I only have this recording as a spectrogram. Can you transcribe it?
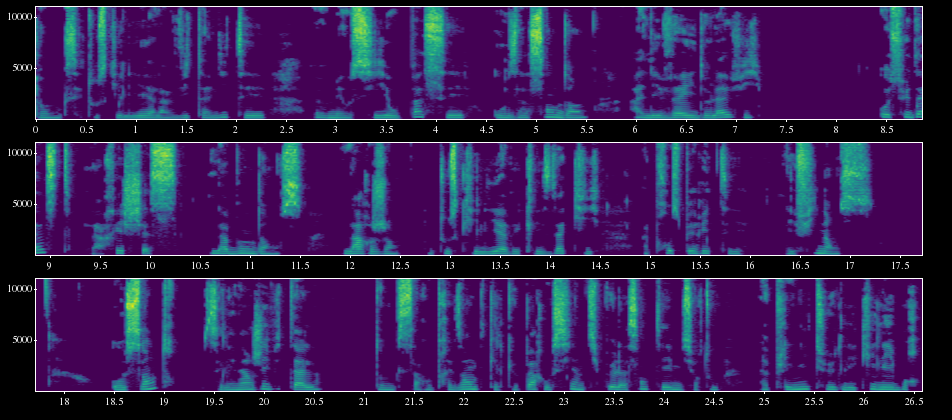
Donc c'est tout ce qui est lié à la vitalité, euh, mais aussi au passé, aux ascendants, à l'éveil de la vie. Au sud-est, la richesse, l'abondance, l'argent, tout ce qui est lié avec les acquis, la prospérité, les finances. Au centre, c'est l'énergie vitale, donc ça représente quelque part aussi un petit peu la santé, mais surtout la plénitude, l'équilibre,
